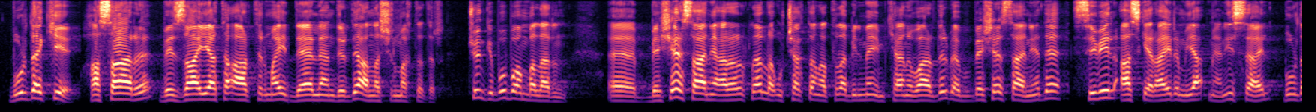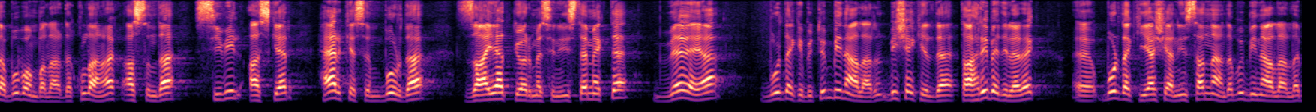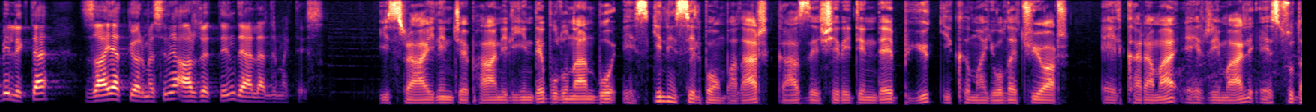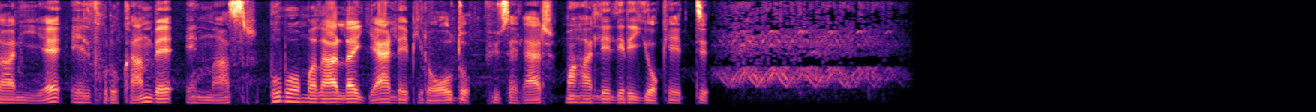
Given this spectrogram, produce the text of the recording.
buradaki hasarı ve zayiatı artırmayı değerlendirdiği anlaşılmaktadır. Çünkü bu bombaların e, beşer saniye aralıklarla uçaktan atılabilme imkanı vardır ve bu beşer saniyede sivil asker ayrımı yapmayan İsrail burada bu bombalarda kullanarak aslında sivil asker herkesin burada zayiat görmesini istemekte ve veya buradaki bütün binaların bir şekilde tahrip edilerek e, buradaki yaşayan insanların da bu binalarla birlikte zayiat görmesini arzu ettiğini değerlendirmekteyiz. İsrail'in cephaneliğinde bulunan bu eski nesil bombalar Gazze şeridinde büyük yıkıma yol açıyor. El Karama, El Rimal, Es Sudaniye, El Furukan ve En Nasr bu bombalarla yerle bir oldu. Füzeler mahalleleri yok etti.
